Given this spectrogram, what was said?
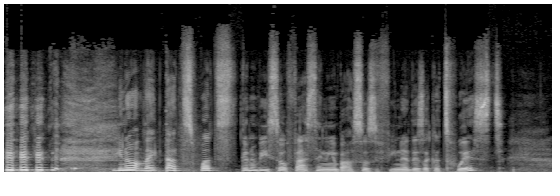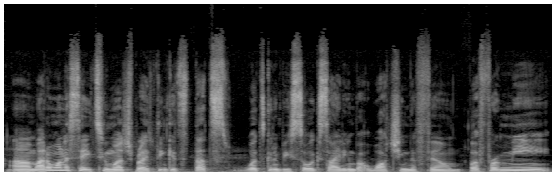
You know, like that's what's gonna be so fascinating about Sosefina. There's like a twist. Um, I don't want to say too much, but I think it's that's what's gonna be so exciting about watching the film. But for me,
